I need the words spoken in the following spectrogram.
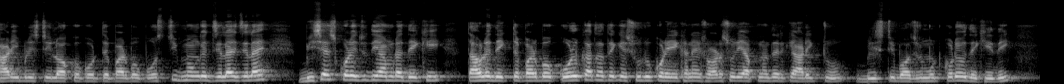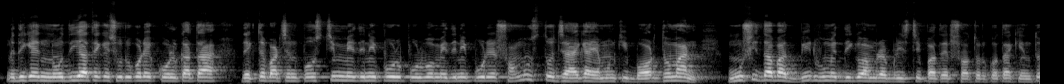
ভারী বৃষ্টি লক্ষ্য করতে পারব। পশ্চিমবঙ্গের জেলায় জেলায় বিশেষ করে যদি আমরা দেখি, তাহলে দেখতে পারব কলকাতা থেকে শুরু করে এখানে সরাসরি আপনাদেরকে আরেকটু বৃষ্টি বজ্রমুট করেও দেখিয়ে দিই। এদিকে নদিয়া থেকে শুরু করে কলকাতা দেখতে পাচ্ছেন পশ্চিম মেদিনীপুর, পূর্ব মেদিনীপুরের সমস্ত জায়গায়, এমনকি বর্ধমান, মুর্শিদাবাদ, বীরভূমের দিকেও আমরা বৃষ্টিপাতের সতর্কতা কিন্তু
